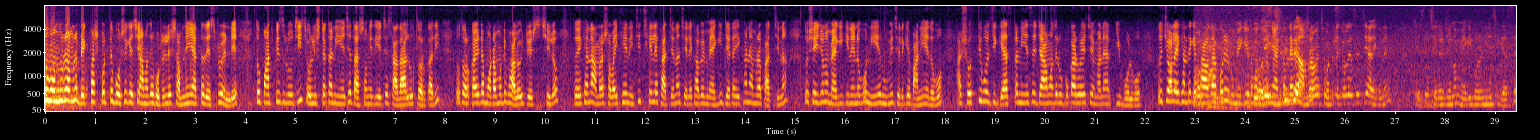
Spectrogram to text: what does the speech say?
তো বন্ধুরা আমরা ব্রেকফাস্ট করতে বসে গেছি আমাদের হোটেলের সামনেই একটা রেস্টুরেন্টে তো পাঁচ পিস লুচি চল্লিশ টাকা নিয়েছে তার সঙ্গে দিয়েছে সাদা আলুর তরকারি। তো তরকারিটা মোটামুটি ভালোই টেস্ট ছিল। তো এখানে আমরা সবাই খেয়ে নিচ্ছি। ছেলে খাচ্ছে না ছেলে খাবে ম্যাগি যেটা এখানে আমরা পাচ্ছি না। তো সেই জন্য ম্যাগি কিনে নেব নিয়ে রুমে ছেলেকে বানিয়ে দেবো। আর সত্যি বলছি গ্যাসটা নিয়ে এসে যা আমাদের উপকার হয়েছে মানে আর কি বলব। তো চলো এখান থেকে খাওয়া দাওয়া করে রুমে গিয়ে তোমাদের সঙ্গে একদম দেখা আমরা হোটেলে চলে এসেছি আর এখানে এসে ছেলের জন্য ম্যাগি করে নিয়েছি গ্যাসে।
